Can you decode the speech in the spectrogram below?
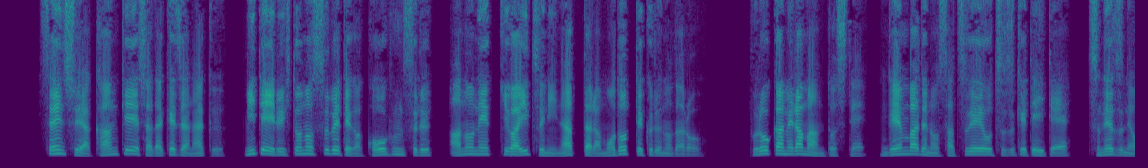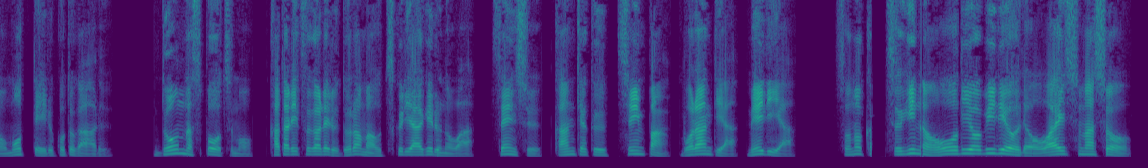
選手や関係者だけじゃなく、見ている人の全てが興奮する、あの熱気はいつになったら戻ってくるのだろう。プロカメラマンとして現場での撮影を続けていて、常々思っていることがある。どんなスポーツも語り継がれるドラマを作り上げるのは、選手、観客、審判、ボランティア、メディア。そのか次のオーディオビデオでお会いしましょう。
